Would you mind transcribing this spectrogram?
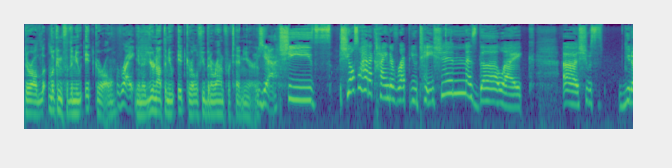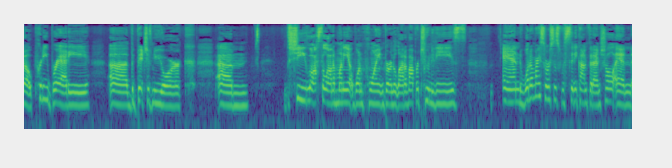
they're all lo- looking for the new it girl Right. you know you're not the new it girl if you've been around for 10 years Yeah, she's she also had a kind of reputation as the like uh she was you know pretty bratty, uh the bitch of New York. Um she lost a lot of money at one point, burned a lot of opportunities. And one of my sources was City Confidential and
